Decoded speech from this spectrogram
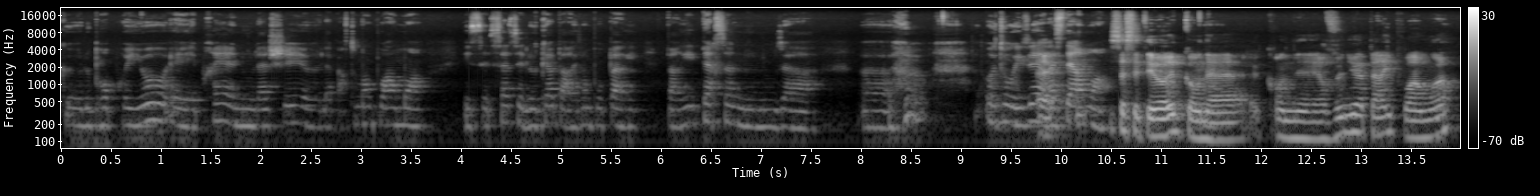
que le proprio est prêt à nous lâcher euh, l'appartement pour un mois. Et ça, c'est le cas par exemple pour Paris. Paris, personne ne nous a euh, autorisé à rester un mois. Ça, c'était horrible quand on, a, quand on est revenu à Paris pour un mois.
